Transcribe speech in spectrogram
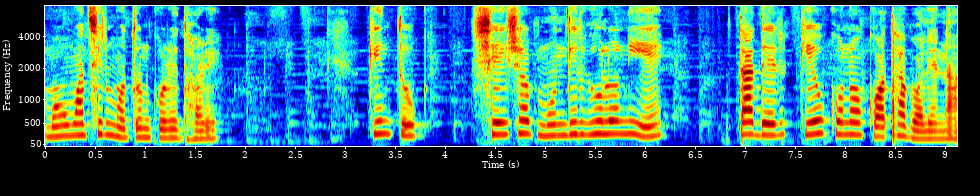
মৌমাছির মতন করে ধরে। কিন্তু সেই সব মন্দিরগুলো নিয়ে তাদের কেউ কোনো কথা বলে না,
